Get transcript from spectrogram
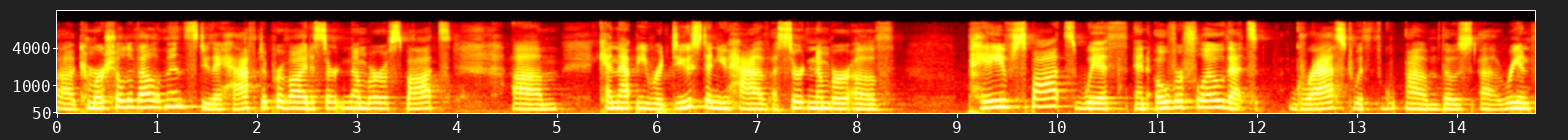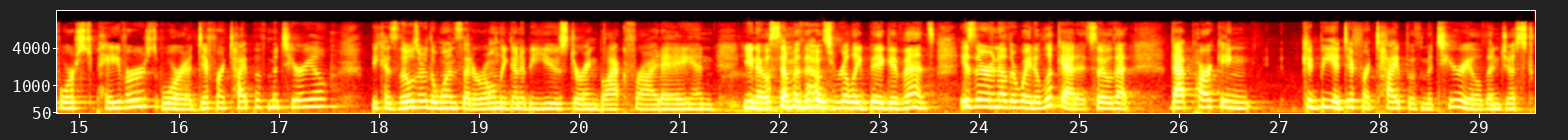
uh, commercial developments? Do they have to provide a certain number of spots? Um, can that be reduced and you have a certain number of paved spots with an overflow that's grassed with um, those uh, reinforced pavers or a different type of material because those are the ones that are only going to be used during Black Friday and you know some of those really big events. Is there another way to look at it so that that parking could be a different type of material than just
